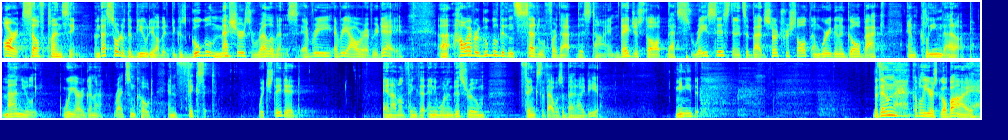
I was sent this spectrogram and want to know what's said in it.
are self-cleansing. And that's sort of the beauty of it, because Google measures relevance every, every hour, every day. Uh, however, Google didn't settle for that this time. They just thought that's racist and it's a bad search result, and we're going to go back and clean that up manually. We are going to write some code and fix it, which they did. And I don't think that anyone in this room thinks that that was a bad idea. Me neither. But then a couple of years go by,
